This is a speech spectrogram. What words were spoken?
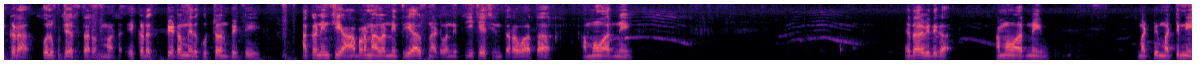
ఇక్కడ కొలుపు చేస్తారు అన్నమాట ఇక్కడ పీఠం మీద కూర్చొని పెట్టి అక్కడి నుంచి ఆభరణాలన్నీ తీయాల్సినటువంటి తీసేసిన తర్వాత అమ్మవారిని యథావిధిగా అమ్మవారిని మట్టి మట్టిని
